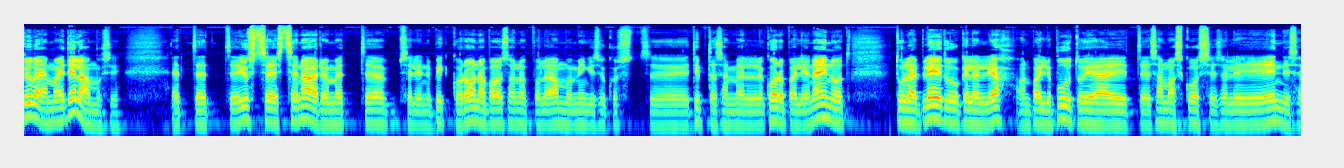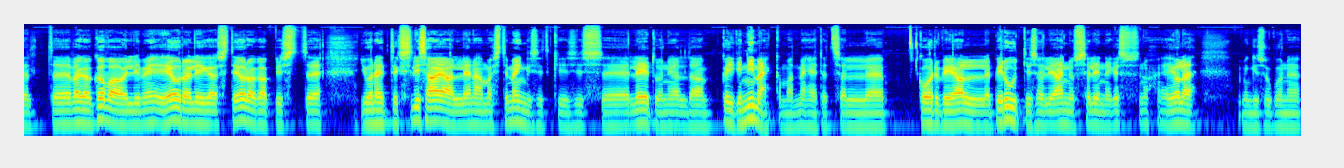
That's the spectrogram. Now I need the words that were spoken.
kõvemaid elamusi. Et, et just see stsenaarium, et selline pikk koroonapaus olnud, pole ammu mingisugust äh, tipptasemel korvpalli näinud, tuleb Leedu, kellel jah, on palju puudujaid, samas koosseis oli endiselt äh, väga kõva, oli mehi Euroliigast, Eurokapist, ju näiteks lisaajal enamasti mängisidki siis äh, Leedu nii-öelda kõige nimekamad mehed, et seal korvi all, Birutis oli ainus selline, kes noh, ei ole mingisugune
